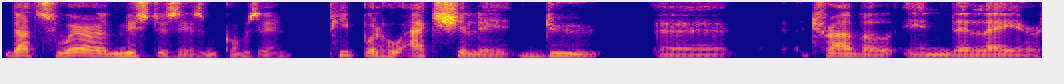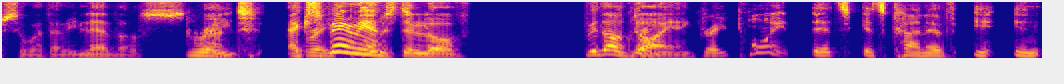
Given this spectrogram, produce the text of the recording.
That's where mysticism comes in. People who actually do uh, travel in the layers or whatever levels. Right. Experience the love without great, dying. Great point. It's it's kind of in, in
